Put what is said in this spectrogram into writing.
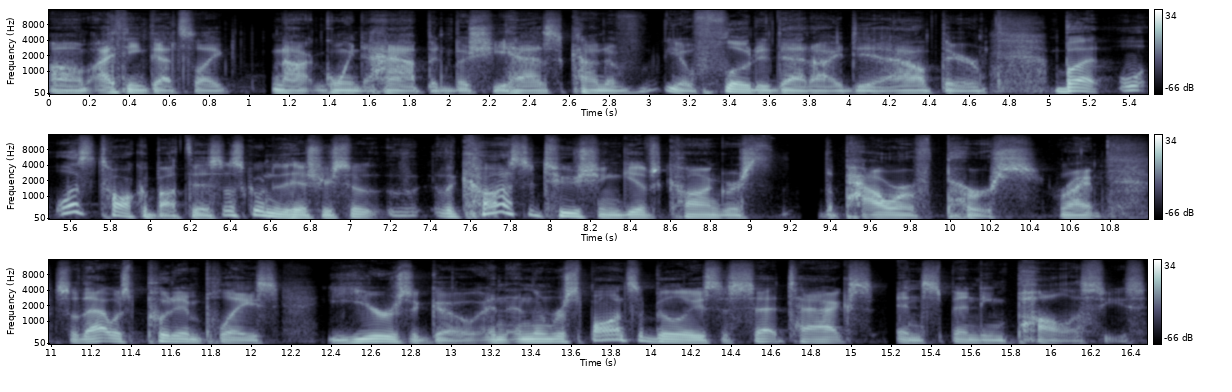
Um, I think that's like not going to happen, but she has kind of you know floated that idea out there. But l- let's talk about this. Let's go into the history. So the Constitution gives Congress the power of purse, right? So that was put in place years ago. And, and the responsibility is to set tax and spending policies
